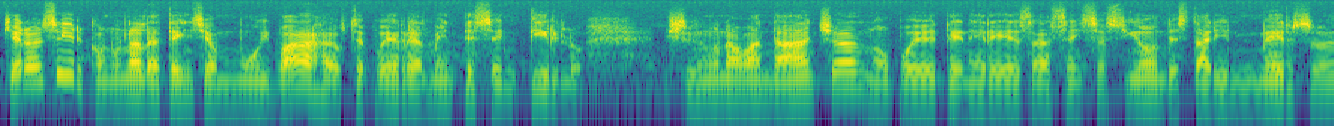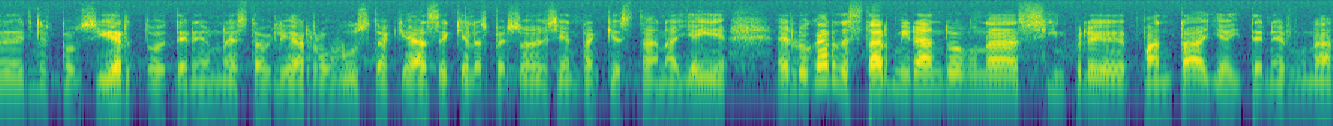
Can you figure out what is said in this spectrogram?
Quiero decir, con una latencia muy baja usted puede realmente sentirlo si una banda ancha no puede tener esa sensación de estar inmerso en el concierto, de tener una estabilidad robusta que hace que las personas sientan que están allí, en lugar de estar mirando una simple pantalla y tener una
